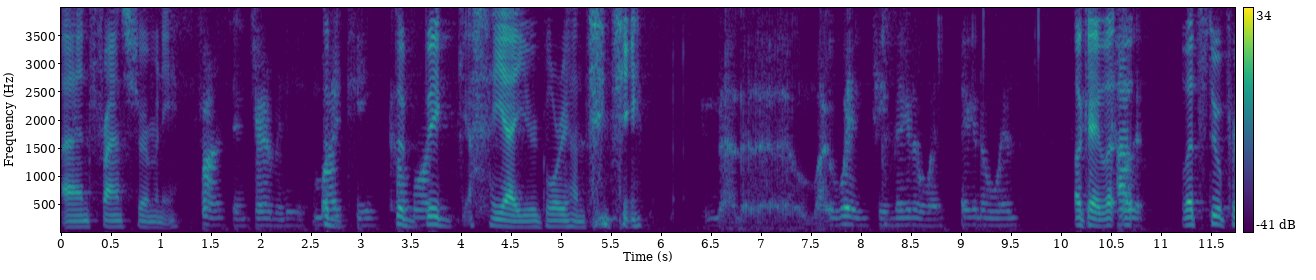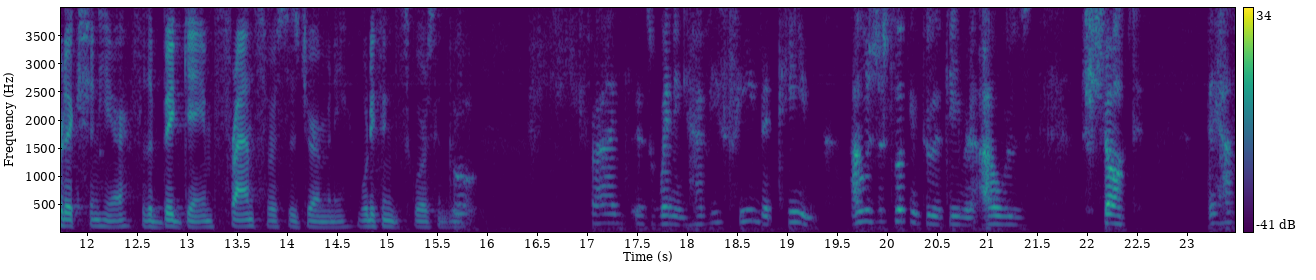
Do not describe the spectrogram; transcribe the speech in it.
and France, Germany. France and Germany, my team. The on. big, yeah, your glory hunting team. No, no, no, my winning team. They're gonna win. They're gonna win. Okay, let, let, let's do a prediction here for the big game France versus Germany. What do you think the score is going to be? Bro, France is winning. Have you seen the team? I was just looking through the team and I was shocked. They have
